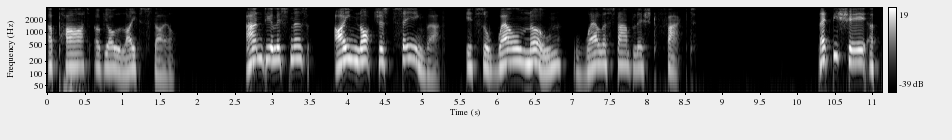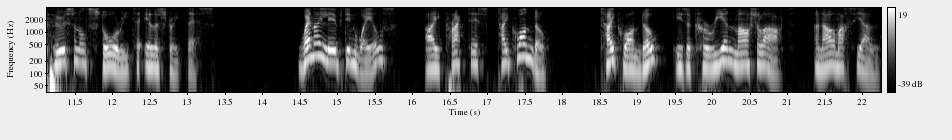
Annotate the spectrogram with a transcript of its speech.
a part of your lifestyle. And, dear listeners, I'm not just saying that, it's a well known, well established fact. Let me share a personal story to illustrate this. When I lived in Wales, I practiced Taekwondo. Taekwondo is a Korean martial art, an art martial,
